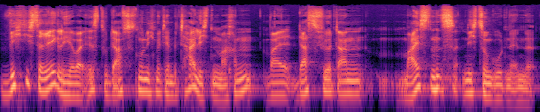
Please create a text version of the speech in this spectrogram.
Wichtigste Regel hierbei ist, du darfst es nur nicht mit den Beteiligten machen, weil das führt dann meistens nicht zum guten Ende.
